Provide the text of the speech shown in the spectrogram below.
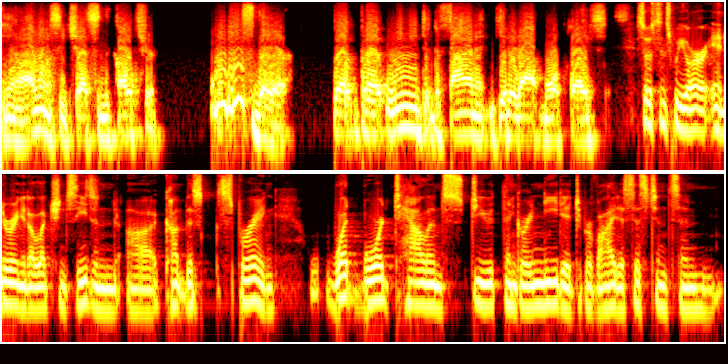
know, I want to see chess in the culture. And it is there but but we need to define it and get it out more places. So, since we are entering an election season uh, this spring, what board talents do you think are needed to provide assistance in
